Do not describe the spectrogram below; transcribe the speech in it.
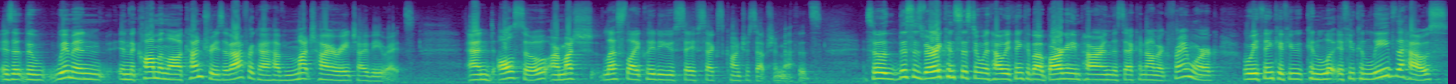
is that the women in the common law countries of Africa have much higher HIV rates and also are much less likely to use safe-sex contraception methods. So this is very consistent with how we think about bargaining power in this economic framework, where we think if you can, if you can leave the house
